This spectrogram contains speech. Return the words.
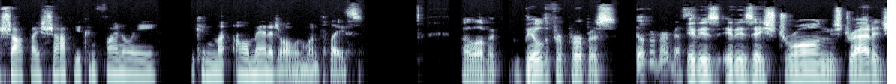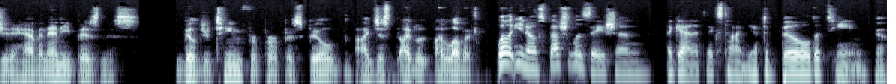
shop by shop. You can finally, you can all manage all in one place. I love it. Build for purpose. Build for purpose. It is, it is a strong strategy to have in any business. Build your team for purpose. Build, I just, I, I love it. Well, you know, specialization, again, it takes time. You have to build a team Yeah.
